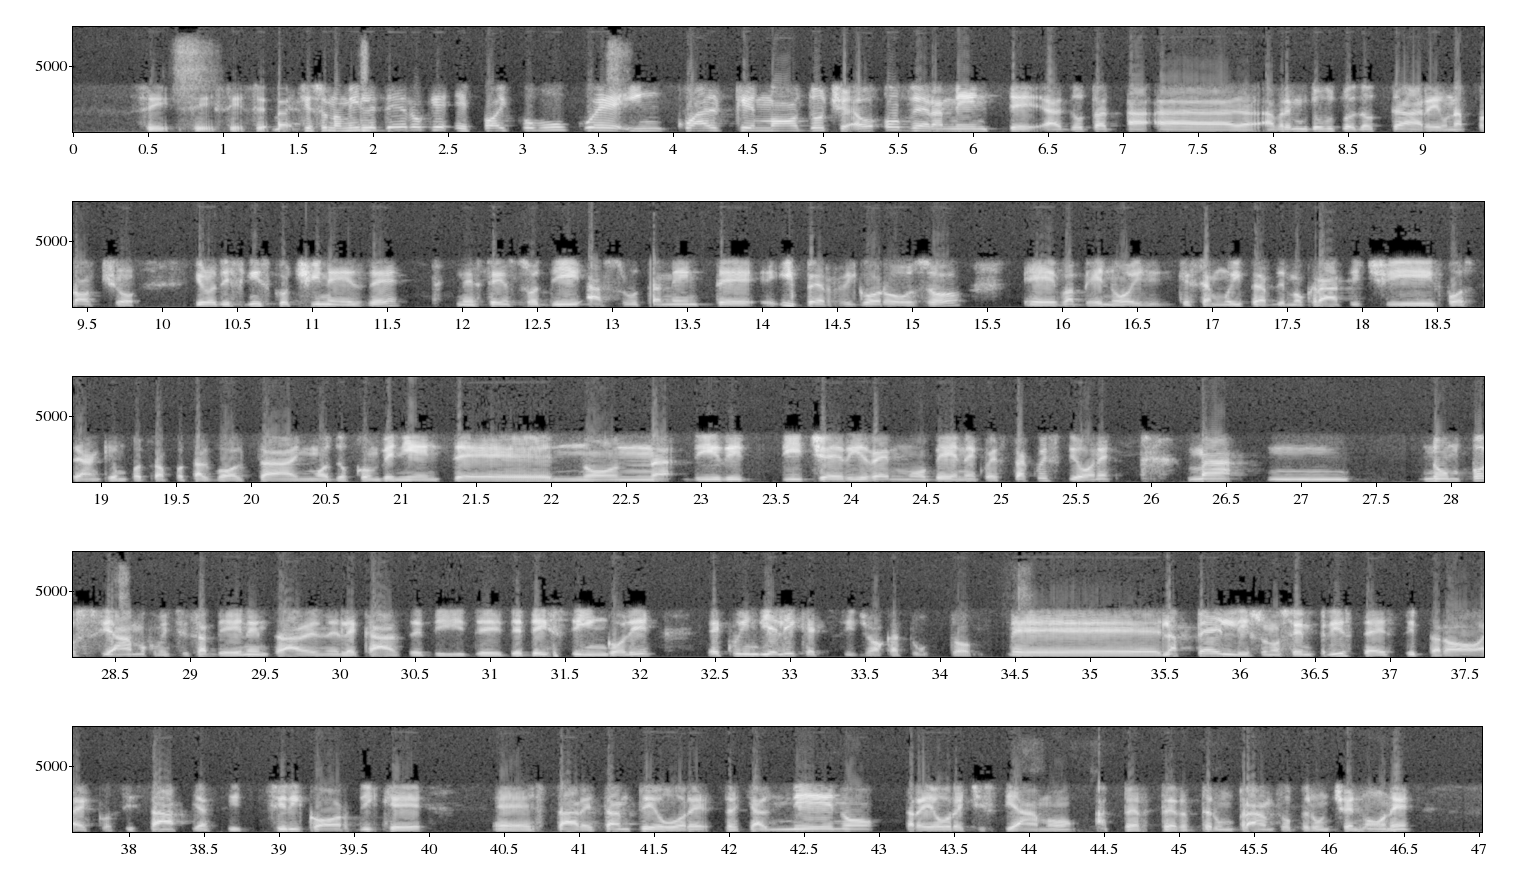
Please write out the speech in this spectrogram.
Sì, sì, sì, sì. Beh, ci sono mille deroghe e poi comunque in qualche modo, cioè, o, o, veramente adotta, a, a, avremmo dovuto adottare un approccio, io lo definisco cinese, nel senso di assolutamente iper rigoroso e vabbè noi che siamo iperdemocratici forse anche un po' troppo talvolta in modo conveniente non digeriremmo bene questa questione ma mh, non possiamo come si sa bene entrare nelle case di, di, di, dei singoli e quindi è lì che si gioca tutto. Gli appelli sono sempre gli stessi, però ecco, si sappia, si, si ricordi che eh, stare tante ore, perché almeno tre ore ci stiamo per, per, per un pranzo o per un cenone,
